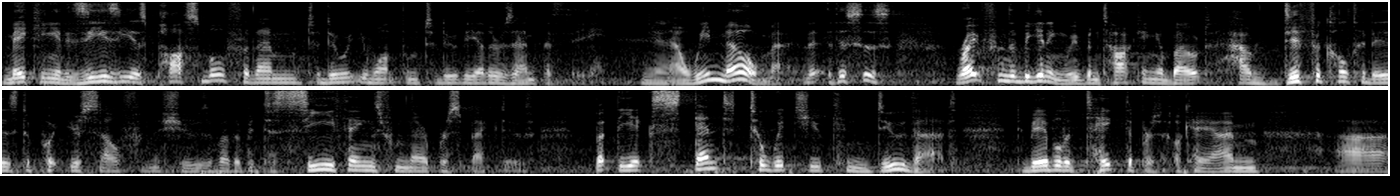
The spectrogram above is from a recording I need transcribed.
making it as easy as possible for them to do what you want them to do. The other is empathy. Yeah. Now we know, Matt, this is right from the beginning, we've been talking about how difficult it is to put yourself in the shoes of other people, to see things from their perspective. But the extent to which you can do that, to be able to take the, person. okay, I'm, uh,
